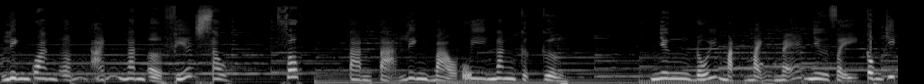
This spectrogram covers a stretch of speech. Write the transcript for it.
Linh quang ấm ánh ngăn ở phía sau. Phốc, Tàn tạ linh bảo uy năng cực cường. Nhưng đối mặt mạnh mẽ như vậy công kích,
